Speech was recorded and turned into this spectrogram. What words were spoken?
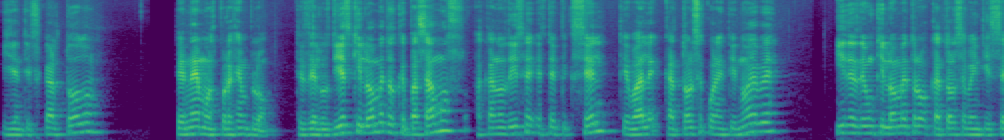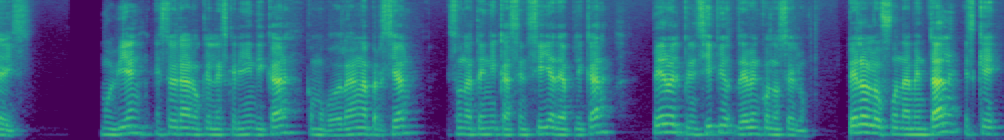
identificar todo, tenemos, por ejemplo, desde los 10 kilómetros que pasamos, acá nos dice este pixel que vale 1449 y desde un kilómetro 1426. Muy bien, esto era lo que les quería indicar. Como podrán apreciar, es una técnica sencilla de aplicar, pero el principio deben conocerlo. Pero lo fundamental es que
